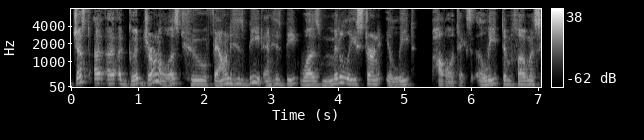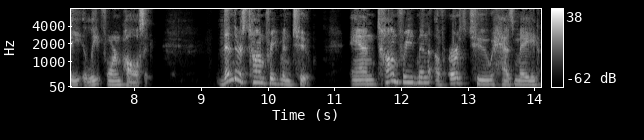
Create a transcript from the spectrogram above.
just a, a good journalist who found his beat, and his beat was Middle Eastern elite politics, elite diplomacy, elite foreign policy. Then there's Tom Friedman too. And Tom Friedman of Earth 2 has made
